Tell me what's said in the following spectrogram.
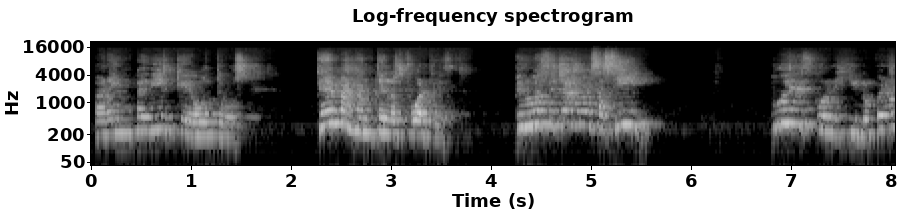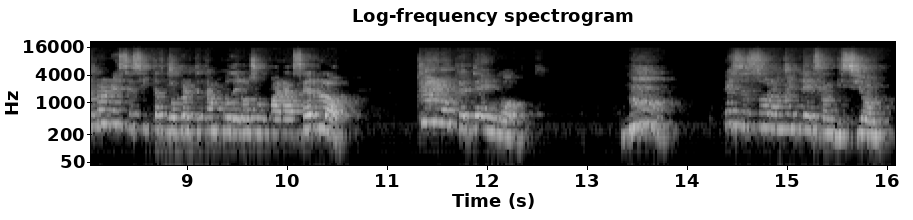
para impedir que otros teman ante los fuertes. Pero eso ya no es así. Puedes corregirlo, pero no necesitas volverte tan poderoso para hacerlo. Claro que tengo. No, esa solamente es ambición.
